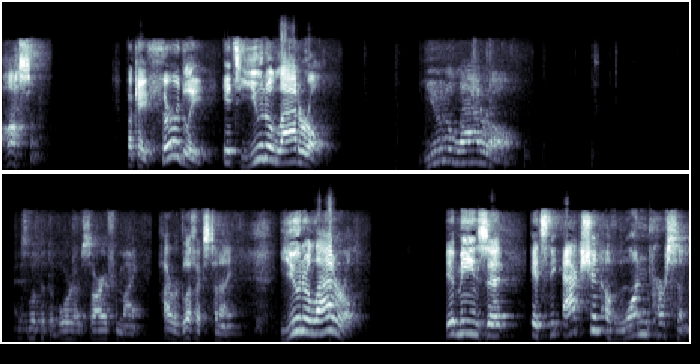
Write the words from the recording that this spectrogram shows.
Awesome. Okay, thirdly, it's unilateral. Unilateral. I just looked at the board. I'm sorry for my hieroglyphics tonight. Unilateral. It means that it's the action of one person.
